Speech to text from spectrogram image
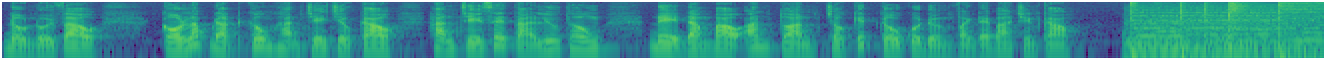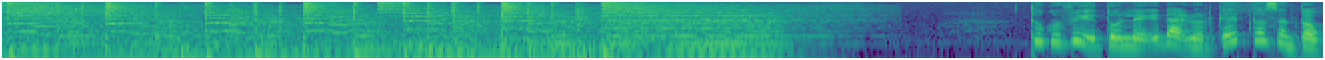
đầu nối vào, có lắp đặt gông hạn chế chiều cao, hạn chế xe tải lưu thông để đảm bảo an toàn cho kết cấu của đường vành đai 3 trên cao. Thưa quý vị, tuần lễ Đại đoàn kết các dân tộc,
